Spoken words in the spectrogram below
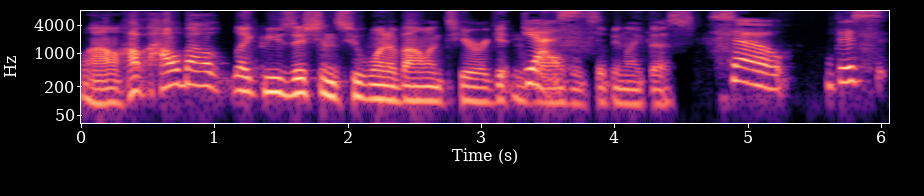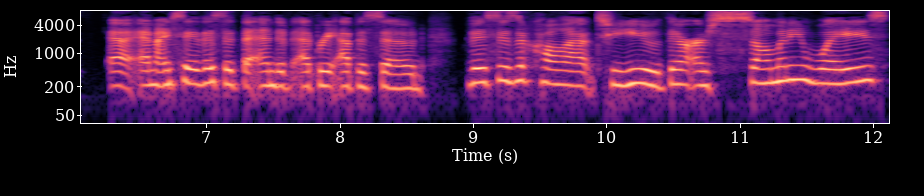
Wow. How, how about like musicians who want to volunteer or get involved Yes. in something like this? So this, and I say this at the end of every episode, this is a call out to you. There are so many ways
